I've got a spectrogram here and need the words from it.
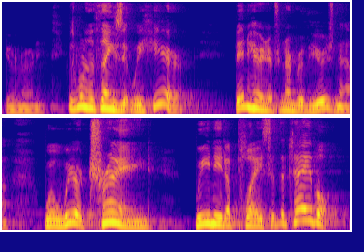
your learning. Because one of the things that we hear, been hearing it for a number of years now, well, we're trained, we need a place at the table.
